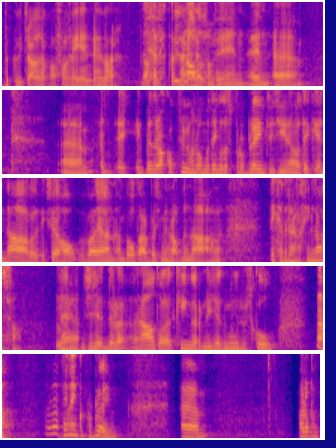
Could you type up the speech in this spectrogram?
Daar kun je trouwens ook wel van vinden, hè, maar dat even te van alles van vinden. En uh, um, ik ben er ook op toegenomen om het als probleem te zien. Hè. Want ik in Nagelen, ik zeg al, wij hebben een bult arbeidsmigranten in Nagelen. Ik heb er eigenlijk geen last van. Nee. Uh, er zitten een aantal uit Kinger die zitten bij ons op school. Nou, geen enkel probleem. Um, maar, op het,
